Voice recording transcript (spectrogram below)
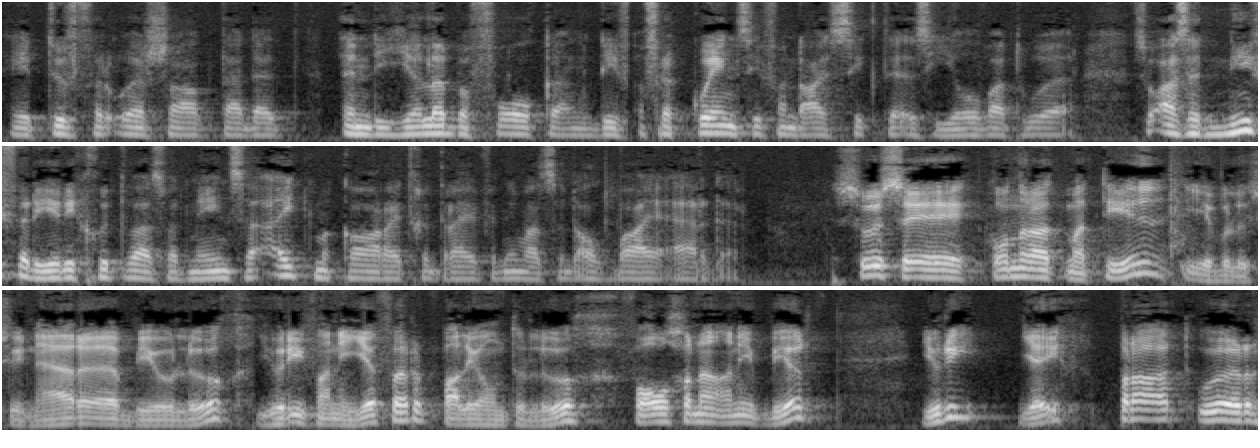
het toe veroorsaak dat dit in die hele bevolking die frekwensie van daai siekte is heelwat hoër. So as dit nie vir hierdie goed was wat mense uitmekaar uitgedryf het nie, was dit dalk baie erger. So sê Konrad Matthee, evolusionêre bioloog, Yuri van die Heffer, paleontoloog, volgende aan die beurt Yuri, jy praat oor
